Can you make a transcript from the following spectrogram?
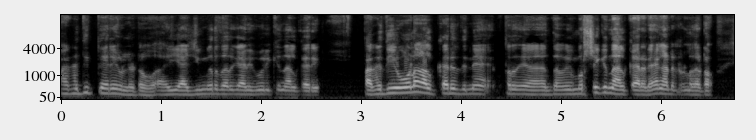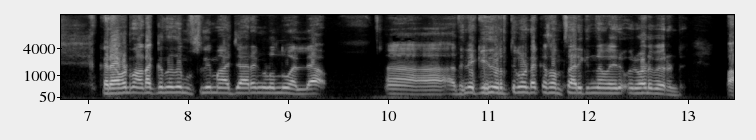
പകുതി പേരെ ഉള്ളൂ കേട്ടോ. ഈ അജ്മീർ ദർഗ അനുകൂലിക്കുന്ന ആൾക്കാർ പകുതിയോളം ആൾക്കാർ ഇതിനെ എന്താ വിമർശിക്കുന്ന ആൾക്കാരാണ്. ഞാൻ കണ്ടിട്ടുള്ളത് കേട്ടോ. കാരണം അവിടെ നടക്കുന്നത് മുസ്ലിം ആചാരങ്ങളൊന്നും അല്ല. അതിനൊക്കെ എതിർത്തുകൊണ്ടൊക്കെ സംസാരിക്കുന്നവർ ഒരുപാട് പേരുണ്ട്. അപ്പൊ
